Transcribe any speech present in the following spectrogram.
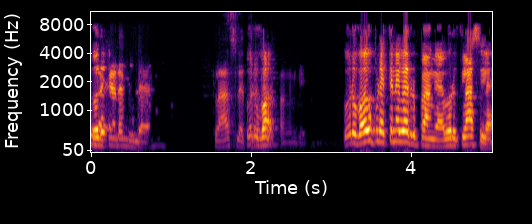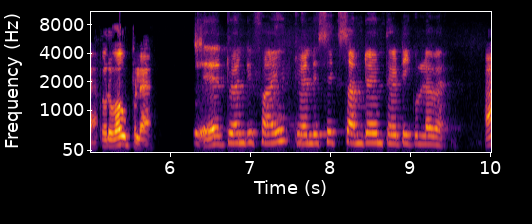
ஒரு அகாடமில கிளாஸ்ல ஒரு வ-. ஒரு வகுப்புல எத்தனை பேர் இருப்பாங்க? ஒரு கிளாஸ்ல ஒரு வகுப்புல. Twenty five twenty six sometime தேர்ட்டிக்குள்ள வரும் ஆ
